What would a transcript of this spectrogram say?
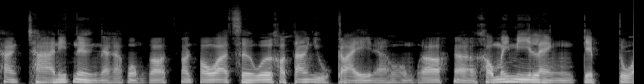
ข้างช้านิดนึงนะครับผมก็เพราะว่าเซิร์ฟเวอร์เขาตั้งอยู่ไกลนะครับผมก็เขาไม่มีแหล่งเก็บตัว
